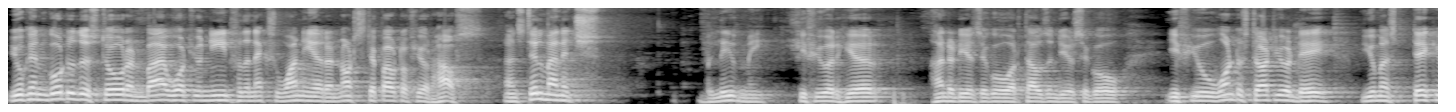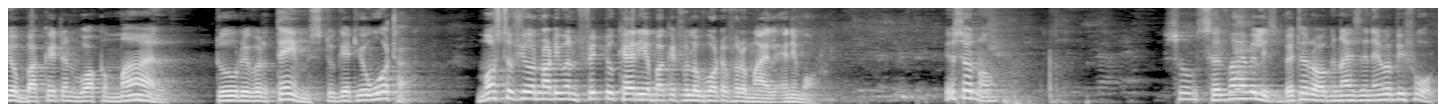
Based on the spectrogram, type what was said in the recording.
you can go to the store and buy what you need for the next one year and not step out of your house and still manage. Believe me, if you were here hundred years ago or thousand years ago, if you want to start your day, you must take your bucket and walk a mile to River Thames to get your water. Most of you are not even fit to carry a bucket full of water for a mile anymore. Yes or no? So survival is better organized than ever before.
